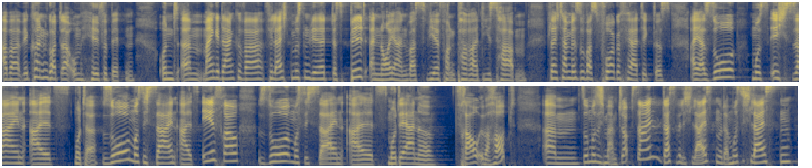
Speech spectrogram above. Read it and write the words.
Aber wir können Gott da um Hilfe bitten. Und ähm, mein Gedanke war, vielleicht müssen wir das Bild erneuern, was wir von Paradies haben. Vielleicht haben wir sowas vorgefertigtes. Ah ja, so muss ich sein als Mutter. So muss ich sein als Ehefrau. So muss ich sein als moderne Frau überhaupt. Ähm, so muss ich in meinem Job sein. Das will ich leisten oder muss ich leisten.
